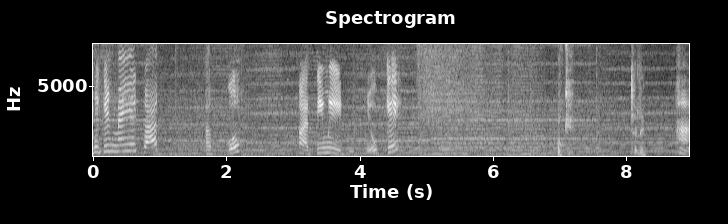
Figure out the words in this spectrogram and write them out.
लेकिन मैं ये कार्ड आपको पार्टी में ही दूँगी ओके ओके चले? हाँ।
